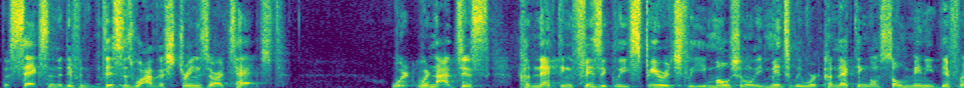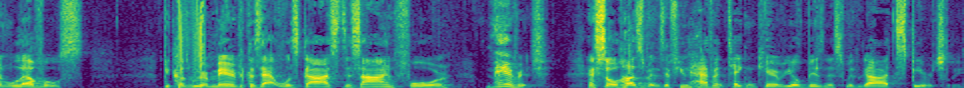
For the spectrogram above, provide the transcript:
the sex and the different, this is why the strings are attached. We're, we're not just connecting physically, spiritually, emotionally, mentally. We're connecting on so many different levels because we are married, because that was God's design for marriage. And so, husbands, if you haven't taken care of your business with God spiritually,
